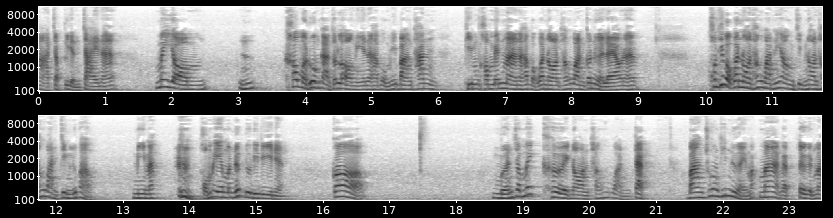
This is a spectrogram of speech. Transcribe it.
อาจจะเปลี่ยนใจนะฮะไม่ยอมเข้ามาร่วมการทดลองนี้นะครับ ผมนี่บางท่าน พิมพ์คอมเมนต์มานะครับ บอกว่านอนทั้งวันก็เหนื่อยแล้วนะครับ คนที่บอกว่านอนทั้งวันนี่เอาจริงนอนทั้งวันจริงหรือเปล่า มีไหมผมเองมันนึกดูดีๆ เนี่ย ก็ เหมือนจะไม่เคยนอนทั้งวัน แต่บางช่วงที่เหนื่อยมาก ๆ แบบตื่นมา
